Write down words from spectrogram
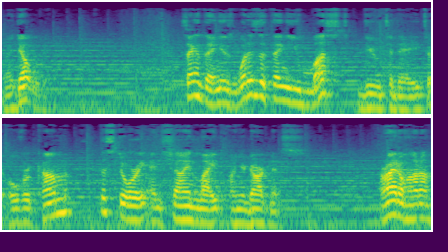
And I dealt with it. Second thing is, what is the thing you must do today to overcome the story and shine light on your darkness? All right, Ohana,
